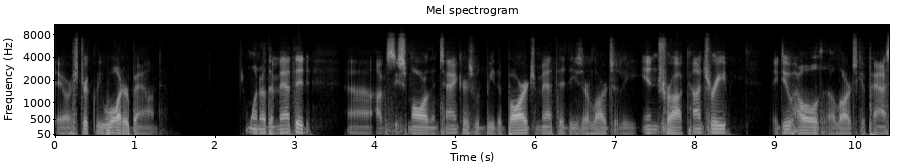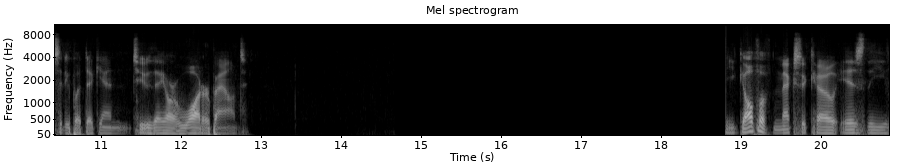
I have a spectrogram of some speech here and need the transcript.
They are strictly water-bound. One other method, uh, obviously smaller than tankers, would be the barge method. These are largely intra-country. They do hold a large capacity, but again, too, they are water The Gulf of Mexico is the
